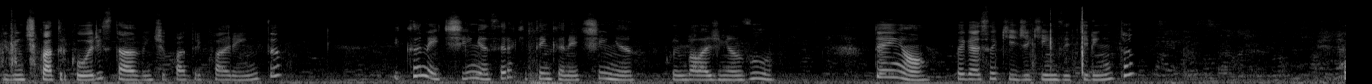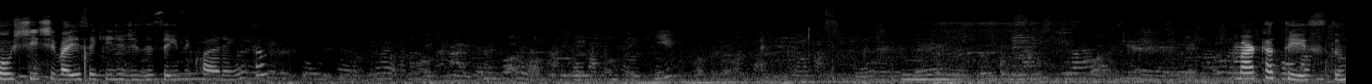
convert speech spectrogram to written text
de 24 cores, tá? 24 e 40. E canetinha, será que tem canetinha com embalagem azul? Tem, ó. Vou pegar essa aqui de 15 e 30. Post-it vai esse aqui de R$16,40. Marca texto.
